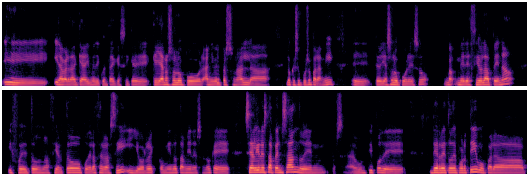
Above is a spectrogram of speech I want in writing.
Y, la verdad que ahí me di cuenta de que sí, que, ya no solo por a nivel personal lo que supuso para mí, eh, pero ya solo por eso mereció la pena y fue todo un acierto poder hacerlo así. Y yo recomiendo también eso, ¿no? que si alguien está pensando en pues, algún tipo de, reto deportivo para,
